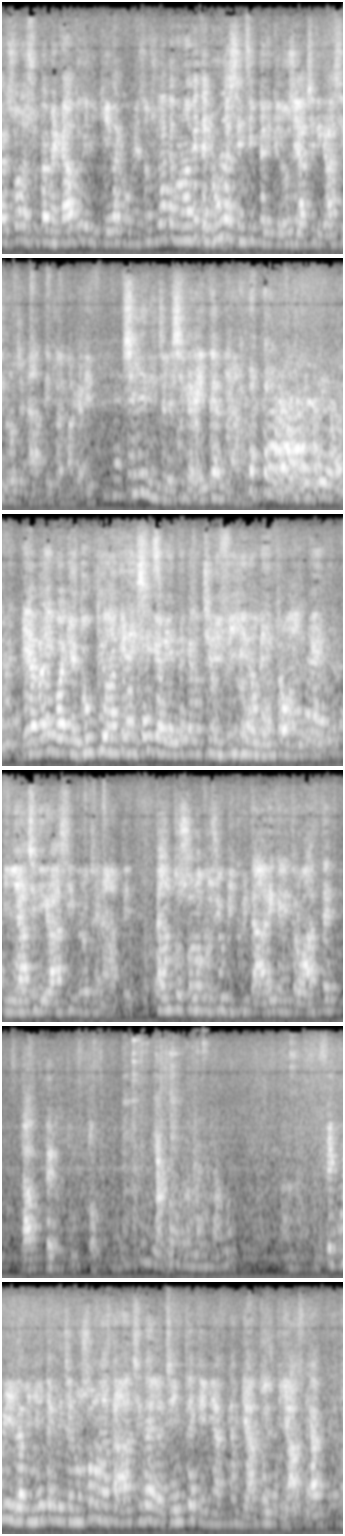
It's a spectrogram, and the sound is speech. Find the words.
persona al supermercato che gli chiede al commesso, scusate ma non avete nulla senza i pericolosi acidi grassi idrogenati, cioè margarita? Sì, gli dice le sigarette vero. E avrei qualche dubbio anche nei sigarette che non ci rifilino dentro anche gli acidi grassi idrogenati, tanto sono così ubiquitari che li trovate dappertutto. E qui la vignetta che dice non sono nata acida è la gente che mi ha cambiato il pH.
